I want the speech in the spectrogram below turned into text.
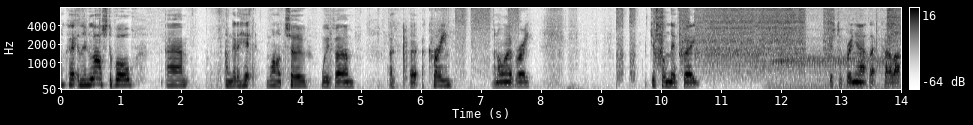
Okay, and then last of all, um, I'm going to hit one or two with um, a, a, a cream, an ivory, just on their feet, just to bring out that colour.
